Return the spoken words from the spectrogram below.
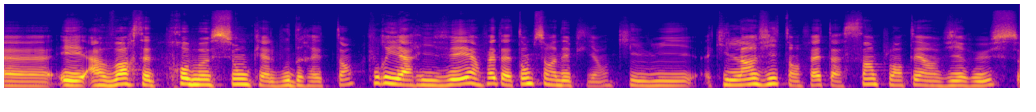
euh, et avoir cette promotion qu'elle voudrait tant. Pour y arriver, en fait, elle tombe sur un dépliant qui lui qui l'invite en fait à s'implanter un virus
